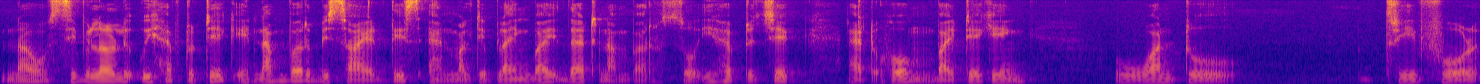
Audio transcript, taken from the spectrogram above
Now similarly we have to take a number beside this and multiplying by that number. So you have to check at home by taking 1 2 3 4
